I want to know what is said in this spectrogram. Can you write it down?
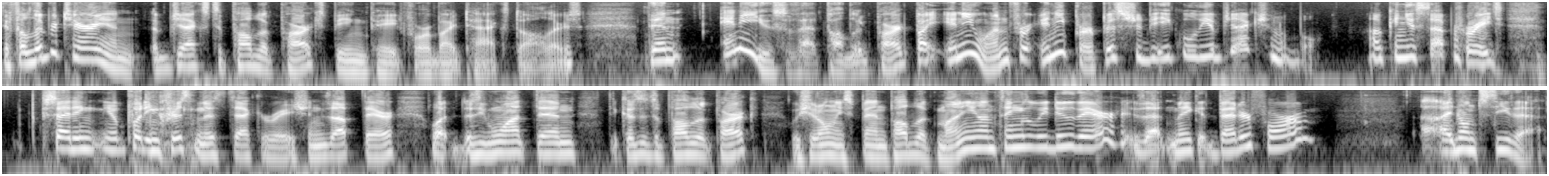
If a libertarian objects to public parks being paid for by tax dollars, then any use of that public park by anyone for any purpose should be equally objectionable. How can you separate setting, you know, putting Christmas decorations up there? What does he want then? Because it's a public park, we should only spend public money on things we do there? Does that make it better for him? I don't see that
